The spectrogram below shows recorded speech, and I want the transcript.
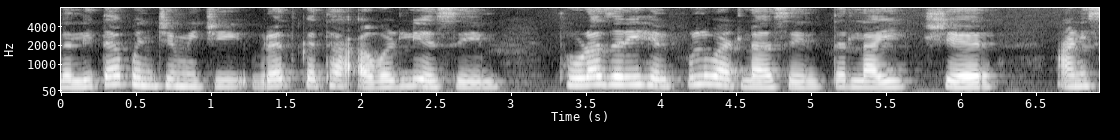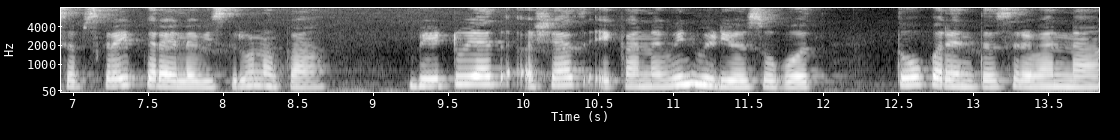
ललिता पंचमीची व्रतकथा आवडली असेल थोडा जरी हेल्पफुल वाटला असेल तर लाईक शेअर आणि सबस्क्राईब करायला विसरू नका. भेटूयात अशाच एका नवीन व्हिडिओसोबत तोपर्यंत सर्वांना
